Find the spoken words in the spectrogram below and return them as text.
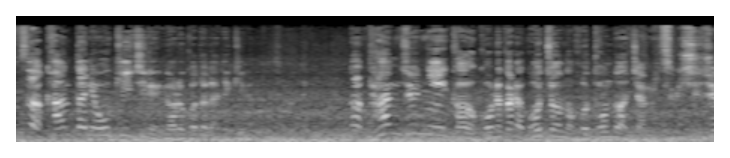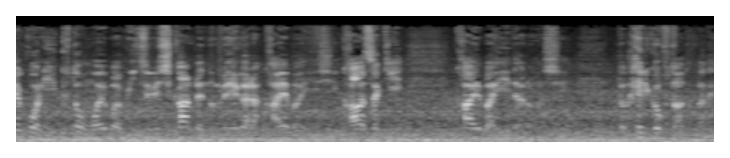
実は簡単に大きい事例に乗ることができるんですよね。だから単純にこれから5兆のほとんどはじゃあ三菱重工に行くと思えば三菱関連の銘柄買えばいいし川崎買えばいいだろうしとかヘリコプターとかね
